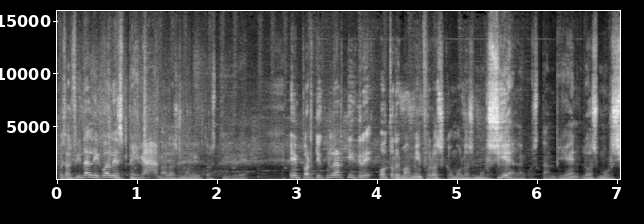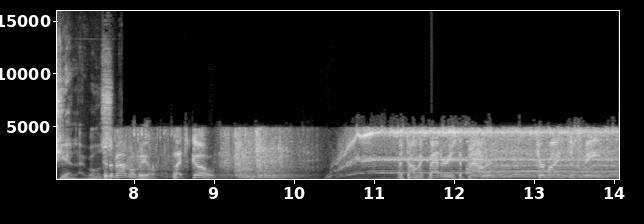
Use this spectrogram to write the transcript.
pues al final igual les pegaba a los monitos, tigre. En particular, tigre, otros mamíferos como los murciélagos también, los murciélagos. To the Batmobile. Let's go. Atomic batteries to power. Turbines to speed.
